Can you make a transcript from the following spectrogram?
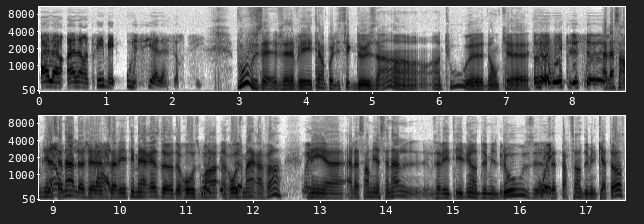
à l'entrée, mais aussi à la sortie. Vous, vous avez été en politique deux ans en, tout, euh, donc euh, euh, oui, plus à l'Assemblée nationale. vous avez été mairesse de, de Rosemère, avant, mais à l'Assemblée nationale, vous avez été élu en 2012, vous êtes parti en 2014.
